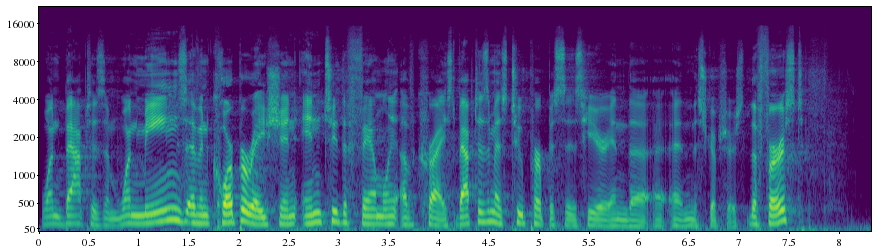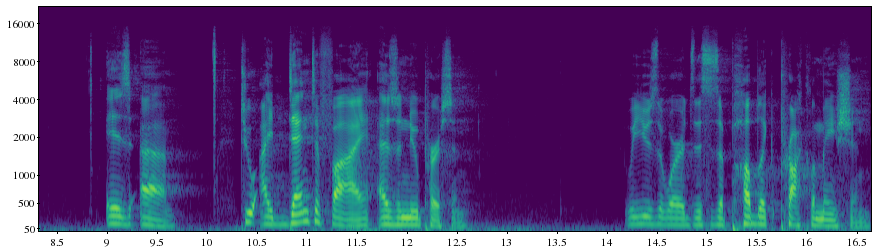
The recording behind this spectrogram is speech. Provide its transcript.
One baptism, one means of incorporation into the family of Christ. Baptism has two purposes here in the, uh, in the scriptures. The first is uh, to identify as a new person. We use the words, this is a public proclamation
